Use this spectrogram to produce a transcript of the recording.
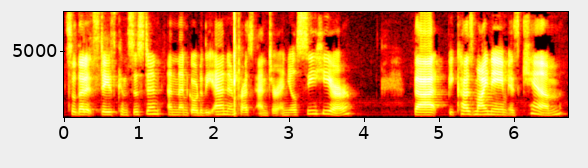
so that it stays consistent, and then go to the end and press enter. And you'll see here that because my name is Kim,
